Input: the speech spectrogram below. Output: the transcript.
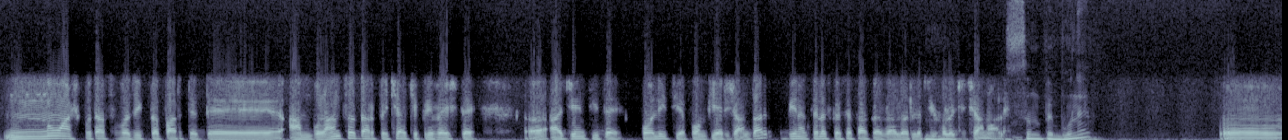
nu aș putea să vă zic pe parte de ambulanță, dar pe ceea ce privește uh, agenții de poliție, pompieri, jandar, bineînțeles că se fac evaluările psihologice anuale. Sunt pe bune? Uh,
